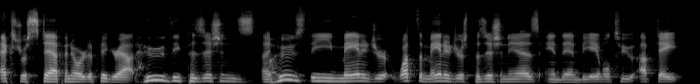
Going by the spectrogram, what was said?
extra step in order to figure out who the positions, uh, who's the manager, what the manager's position is, and then be able to update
